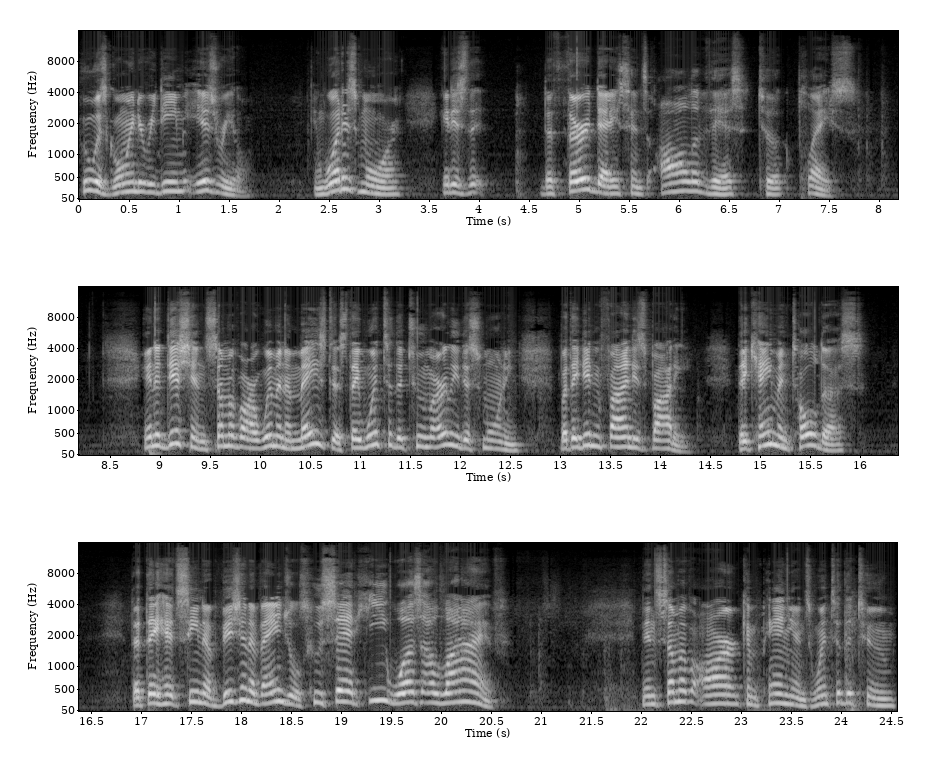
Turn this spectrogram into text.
who was going to redeem Israel. And what is more, it is the, the third day since all of this took place. In addition, some of our women amazed us. They went to the tomb early this morning, but they didn't find his body. They came and told us that they had seen a vision of angels who said he was alive. Then some of our companions went to the tomb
